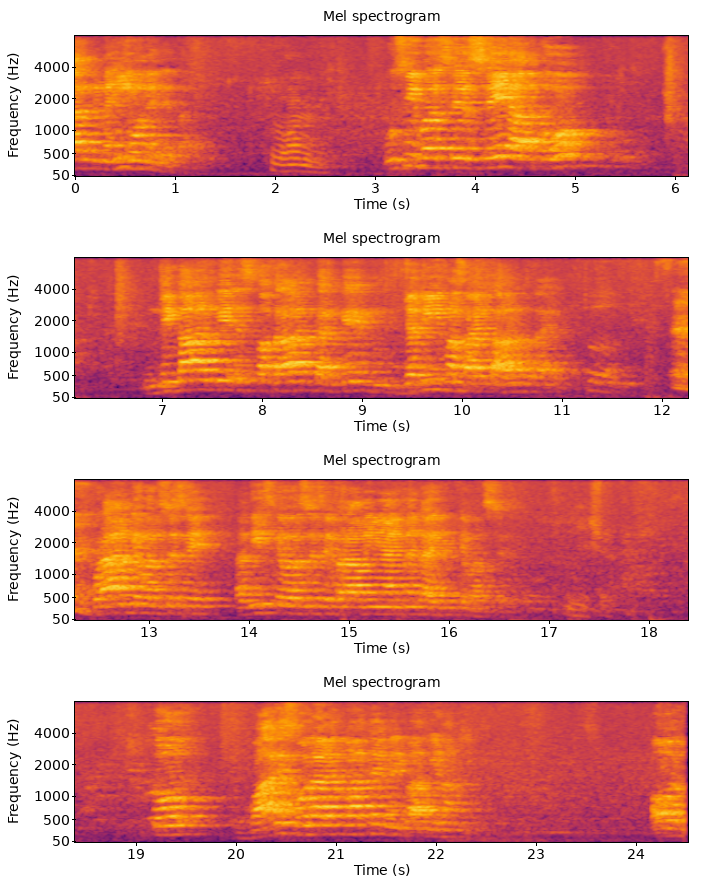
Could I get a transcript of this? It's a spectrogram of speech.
ترک نہیں ہونے دیتا۔ اسی ورثے سے آپ کو نکال کے استقرار کر کے جدید مسائل کا حل ہوتا ہے قرآن کے ورثے سے حدیث کے ورثے سے فراہمی آئین تحریر کے ورثے سے۔ تو وارث ہونا الگ بات ہے میری بات یہاں کی اور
